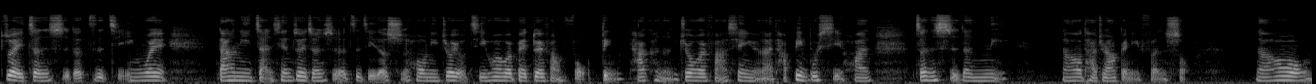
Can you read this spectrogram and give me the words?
最真实的自己，因为当你展现最真实的自己的时候，你就有机会会被对方否定，他可能就会发现原来他并不喜欢真实的你，然后他就要跟你分手。然后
